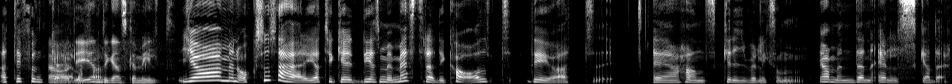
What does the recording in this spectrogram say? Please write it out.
Att det funkar Ja, det är ändå ganska milt. Ja, men också så här, jag tycker det som är mest radikalt det är ju att eh, han skriver liksom, ja men den älskade.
